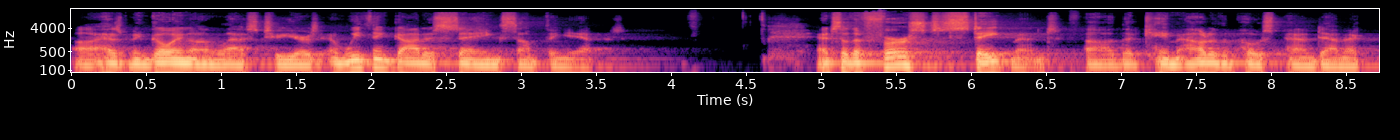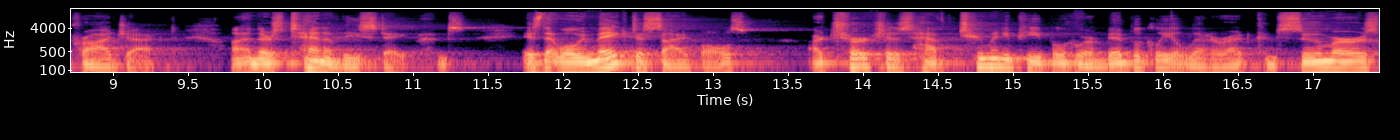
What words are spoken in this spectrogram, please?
uh, has been going on the last two years, and we think God is saying something in it. And so the first statement uh, that came out of the post pandemic project, uh, and there's 10 of these statements, is that when we make disciples, our churches have too many people who are biblically illiterate, consumers,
